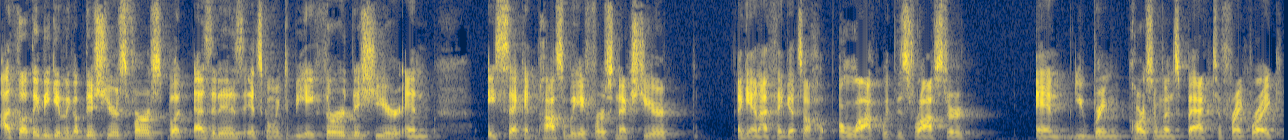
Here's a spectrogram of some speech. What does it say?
I thought they'd be giving up this year's first, but as it is, it's going to be a third this year and a second, possibly a first next year. Again, I think it's a, a lock with this roster. And you bring Carson Wentz back to Frank Reich,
